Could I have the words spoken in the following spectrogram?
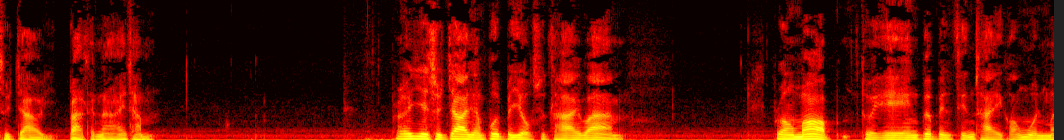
ซูเจ้าปรารถนาให้ทำ พระเยซูเจ้ายังพูดประโยคสุดท้ายว่าพรองมอบตัวเองเพื่อเป็นสินไถ่ของมวลม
